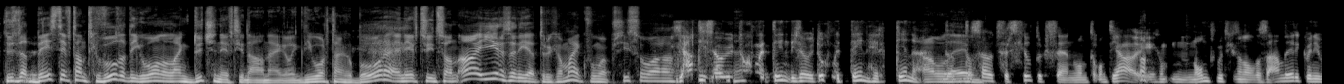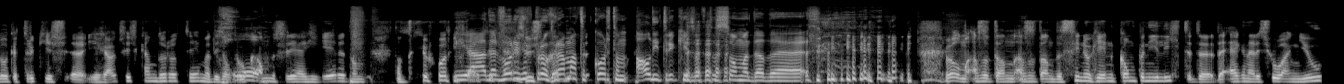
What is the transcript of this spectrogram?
Dus dat beest heeft dan het gevoel dat hij gewoon een lang dutje heeft gedaan eigenlijk. Die wordt dan geboren en heeft zoiets van, ah, hier zit jij terug. Maar ik voel me precies zo... Uh... Ja, die zou, je toch meteen, die zou je toch meteen herkennen. Allee, dat, dat, zou het verschil toch zijn. Want, want ja, een hond moet je van alles aanleren. Ik weet niet welke trucjes uh, je goudvis kan, Dorothee, maar die zal ook anders reageren dan, dan gewoon Ja, goudvis. daarvoor is het Dus programma dat- te kort om al die trucjes op te sommen. Dat, eh, Wel, maar als het dan, als het dan de Sinogene Company ligt, de, de eigenaar is Huang Yu,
